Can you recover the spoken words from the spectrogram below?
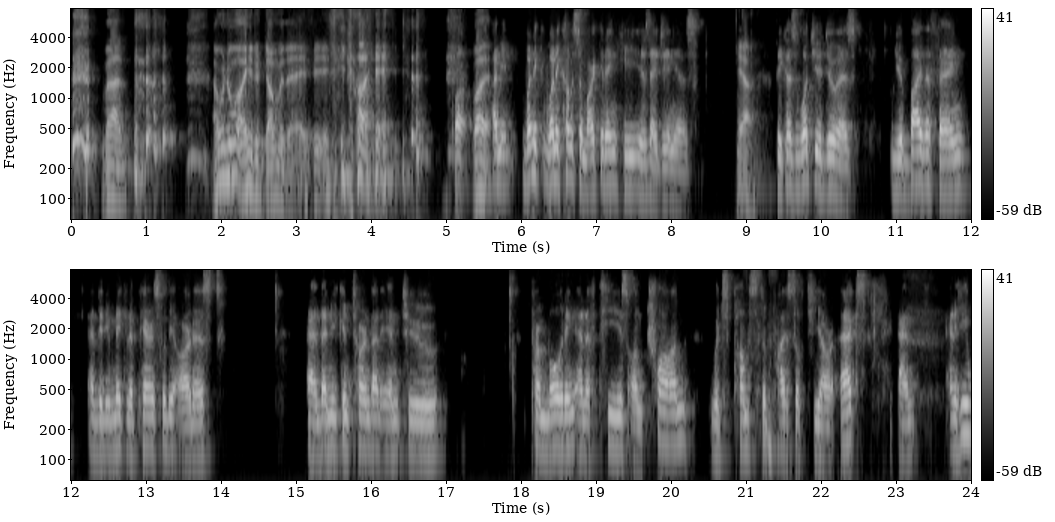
Man. I wonder what he'd have done with it if he, if he got it. well, what? I mean, when it, when it comes to marketing, he is a genius. Yeah. Because what you do is you buy the thing and then you make an appearance with the artist and then you can turn that into promoting NFTs on Tron, which pumps the price of TRX. And and he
